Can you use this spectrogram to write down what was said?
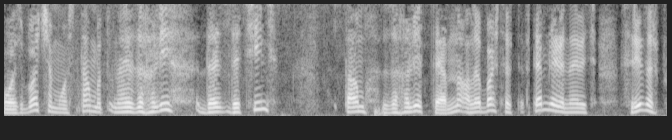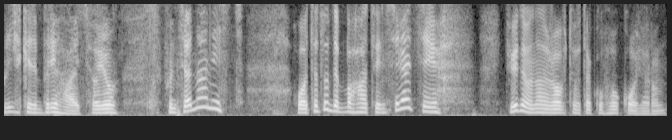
Ось бачимо, ось там от, взагалі, де, де тінь, там взагалі темно, але бачите, в темряві навіть все рівно ж полічки зберігають свою функціональність. От, а тут багато інсуляції, відповідно, вона жовтого такого кольору.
